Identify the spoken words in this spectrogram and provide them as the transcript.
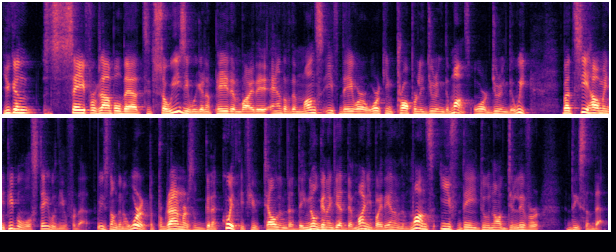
You can say, for example, that it's so easy, we're to pay them by the end of the month if they were working properly during the month or during the week. But see how many people will stay with you for that. It's not to work. The programmers are to quit if you tell them that they're not to get the money by the end of the month if they do not deliver this and that.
